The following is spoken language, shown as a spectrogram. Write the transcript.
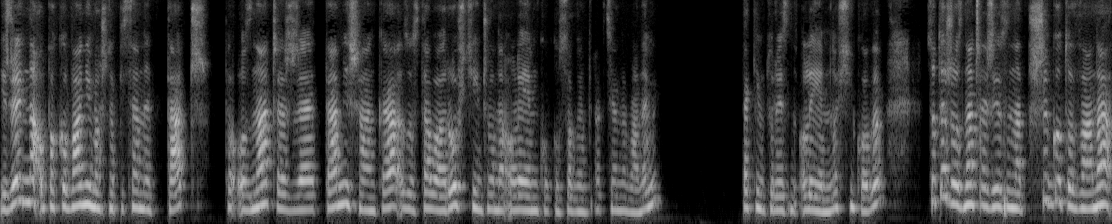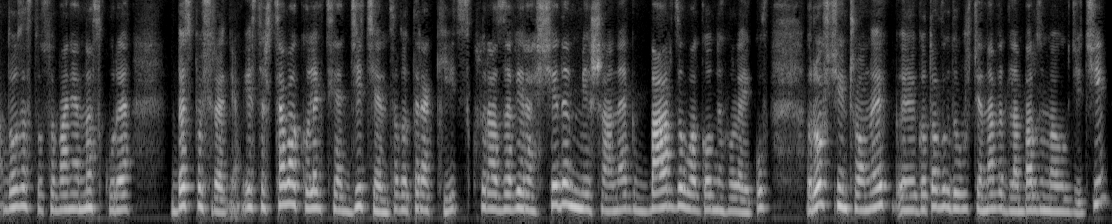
Jeżeli na opakowaniu masz napisane touch, to oznacza, że ta mieszanka została rozcieńczona olejem kokosowym frakcjonowanym, takim, który jest olejem nośnikowym, co też oznacza, że jest ona przygotowana do zastosowania na skórę bezpośrednio. Jest też cała kolekcja dziecięca doTERRA Kids, która zawiera 7 mieszanek bardzo łagodnych olejków, rozcieńczonych, y, gotowych do użycia nawet dla bardzo małych dzieci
